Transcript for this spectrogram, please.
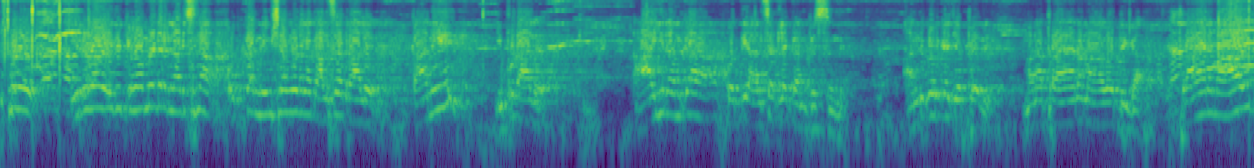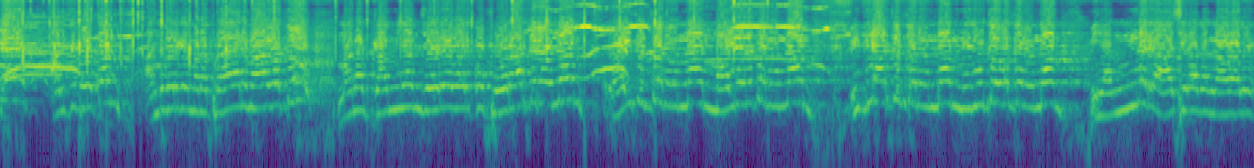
ఇప్పుడు ఇరవై ఐదు కిలోమీటర్లు నడిచిన ఒక్క నిమిషం కూడా నాకు అలసట రాలేదు. కానీ ఇప్పుడు ఆలే ఆగినాక కొద్ది అలసట్లే కనిపిస్తుంది అందుకొరకే చెప్పేది మన ప్రయాణం ఆగొద్దిగా ప్రయాణం ఆగితే అలసిపోతాం. అందుకొరకే మన ప్రయాణం ఆగొద్దు. మన గమ్యం చేరే వరకు పోరాడుతూనే ఉన్నాం. రైతులతో ఉన్నాం. మహిళలతో ఉన్నాం. విద్యార్థులతో ఉన్నాం. నిరుద్యోగులతో ఉన్నాం. మీ అందరి ఆశీర్వాదం కావాలి.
